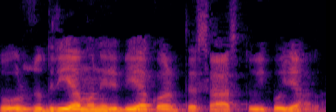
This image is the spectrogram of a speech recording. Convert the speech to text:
তোর যদি রিয়ামনির বিয়া করতে চাস, তুই কইরে হালা।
